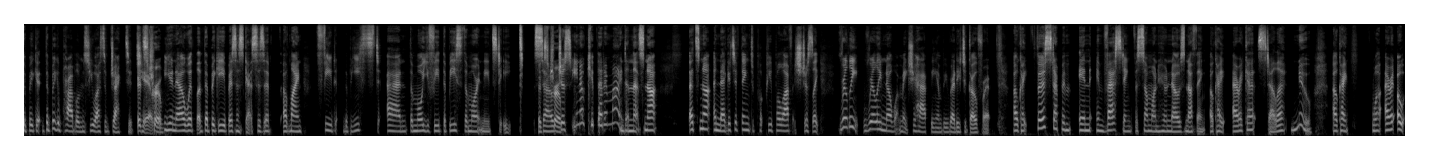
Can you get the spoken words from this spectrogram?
the bigger the bigger problems you are subjected to. It's true. You know, with the bigger your business gets, is a, a line feed the beast. And the more you feed the beast, the more it needs to eat. It's so true. just, you know, keep that in mind. And that's not that's not a negative thing to put people off. It's just like really, really know what makes you happy and be ready to go for it. Okay. First step in, in investing for someone who knows nothing. Okay. Erica Stella knew. Okay. Well, Eric, oh,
